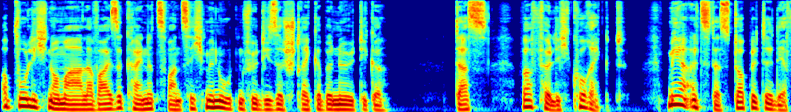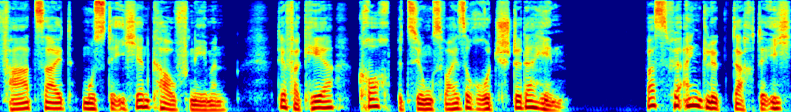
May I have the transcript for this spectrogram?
obwohl ich normalerweise keine 20 Minuten für diese Strecke benötige. Das war völlig korrekt. Mehr als das Doppelte der Fahrzeit musste ich in Kauf nehmen. Der Verkehr kroch bzw. rutschte dahin. Was für ein Glück, dachte ich,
